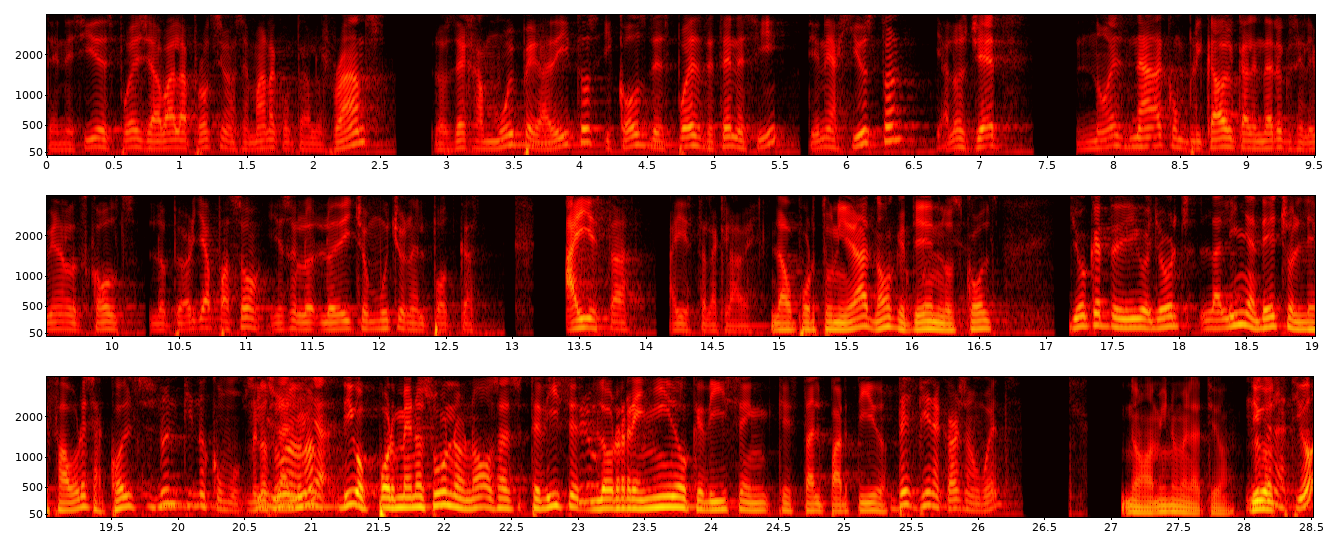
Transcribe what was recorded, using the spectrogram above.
Tennessee después ya va la próxima semana contra los Rams, los deja muy pegaditos y Colts después de Tennessee tiene a Houston y a los Jets. No es nada complicado el calendario que se le viene a los Colts. Lo peor ya pasó y eso lo, lo he dicho mucho en el podcast. Ahí está, ahí está la clave. La oportunidad, ¿no? Que tienen los Colts. Yo qué te digo, George, la línea de hecho le favorece a Colts. No entiendo cómo. Menos uno, ¿no? Digo, por menos uno, ¿no? O sea, te dice lo reñido que dicen que está el partido. ¿Ves bien a Carson Wentz? No, a mí no me latió. ¿No te latió?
